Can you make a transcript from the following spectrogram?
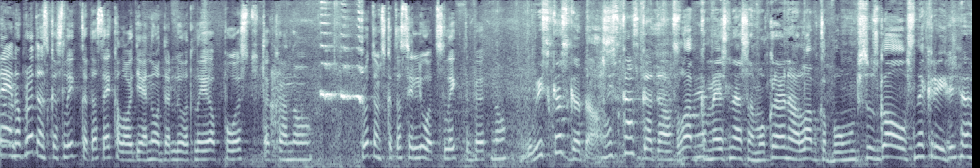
Nē, nu, protams, ka slikti, ka tas ekoloģijai nodara ļoti lielu postu. Kā, nu, protams, ka tas ir ļoti slikti, bet. Nu, viss, kas gadās. Viss, kas gadās. Labi, ka mēs neesam Ukrajinā, labi, ka bumbas uz galvas nekrīt. Jā.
